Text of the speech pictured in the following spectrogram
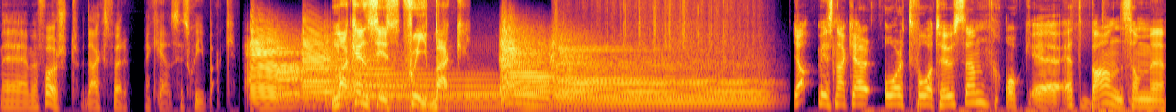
Eh, men först, dags för Mackenzies skivback. Mackenzies freeback. Ja, vi snackar år 2000 och eh, ett band som eh,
